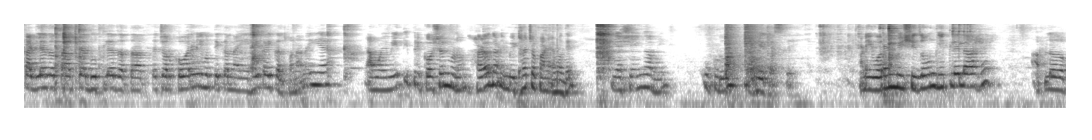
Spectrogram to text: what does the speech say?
काढल्या जातात त्या धुतल्या जातात त्याच्यावर फवारणी होते का नाही हे काही कल्पना नाही आहे. त्यामुळे मी ती प्रिकॉशन म्हणून हळद आणि मिठाच्या पाण्यामध्ये या शेंगा मी उकडून घेत असते. आणि वरण मी शिजवून घेतलेलं आहे. आपलं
